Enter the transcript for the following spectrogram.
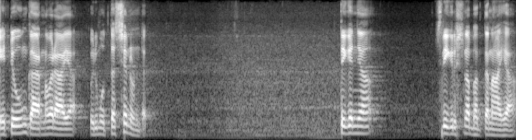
ഏറ്റവും കാരണവരായ ഒരു മുത്തശ്ശനുണ്ട്. തികഞ്ഞ ശ്രീകൃഷ്ണ ഭക്തനായ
